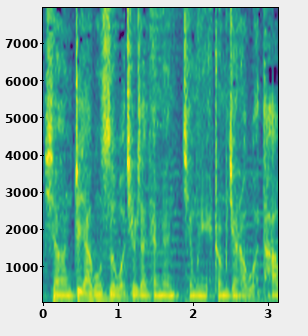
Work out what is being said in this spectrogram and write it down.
像这家公司，我其实在前面节目里专门介绍过，它，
